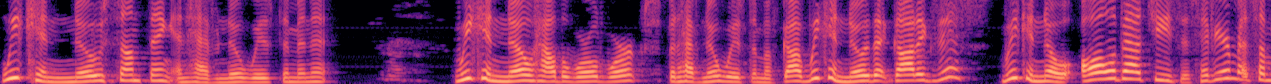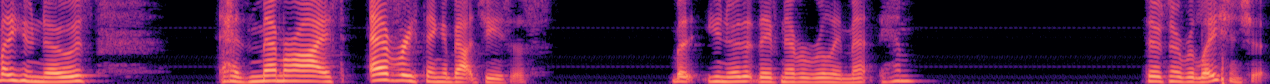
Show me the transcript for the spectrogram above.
We can know something and have no wisdom in it. We can know how the world works, but have no wisdom of God. We can know that God exists. We can know all about Jesus. Have you ever met somebody who knows, has memorized everything about Jesus? but you know that they've never really met him. There's no relationship.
